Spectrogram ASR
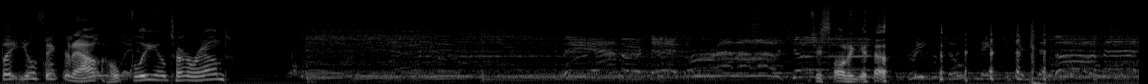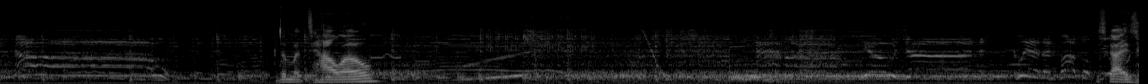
but you'll figure it out. Hopefully, you'll turn around. She's holding it up. The Metallo. This guy is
